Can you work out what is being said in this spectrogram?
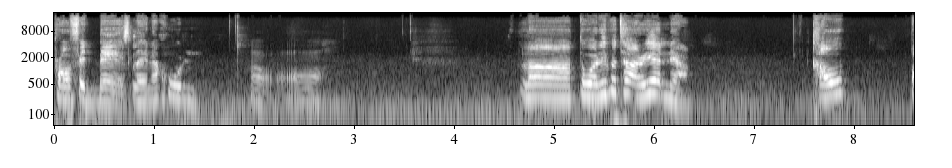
profit base เลยนะคุณ อ๋อแล้วตัว libertarian เนี่ยเขาไป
